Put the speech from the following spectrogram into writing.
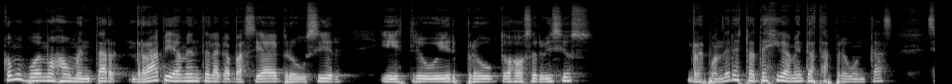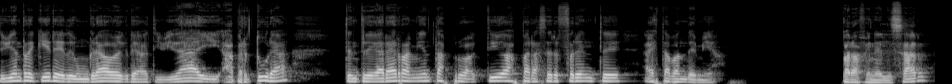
¿cómo podemos aumentar rápidamente la capacidad de producir y distribuir productos o servicios? Responder estratégicamente a estas preguntas, si bien requiere de un grado de creatividad y apertura, te entregará herramientas proactivas para hacer frente a esta pandemia. Para finalizar,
